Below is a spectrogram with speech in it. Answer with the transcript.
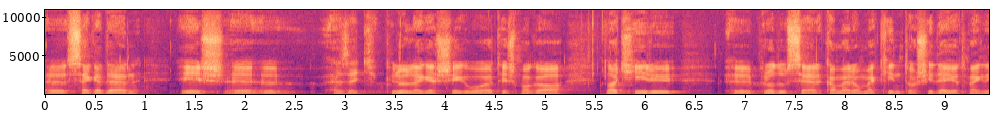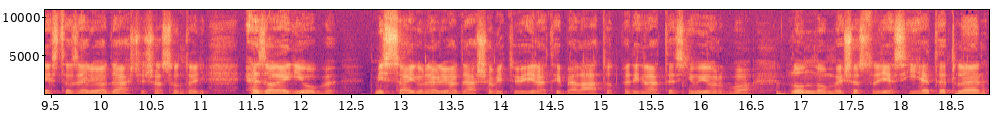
ö, Szegeden, és ö, ö, ez egy különlegesség volt, és maga a nagy hírű ö, producer Cameron McIntosh idejött, megnézte az előadást, és azt mondta, hogy ez a legjobb Miss Saigon előadás, amit ő életében látott, pedig látta ezt New Yorkba, Londonba, és azt hogy ez hihetetlen,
